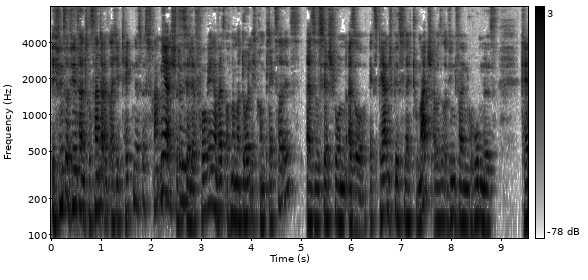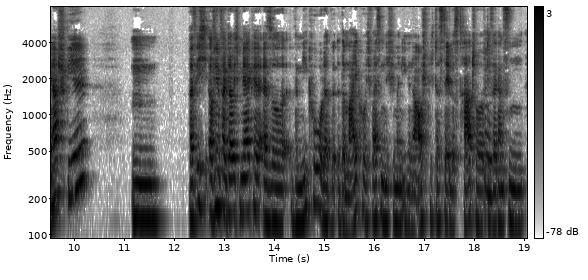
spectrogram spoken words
Ich finde es auf jeden Fall interessanter als Architekten des Westfrankenreichs. Ja, das stimmt. ist ja der Vorgänger, weil es auch nochmal deutlich komplexer ist. Also es ist ja schon, also Expertenspiel ist vielleicht too much, aber es ist auf jeden Fall ein gehobenes Kennerspiel. Hm, Was ich auf jeden Fall, glaube ich, merke, also The Miko oder The, The Maiko, ich weiß immer nicht, wie man ihn genau ausspricht, das ist der Illustrator Mhm. dieser ganzen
